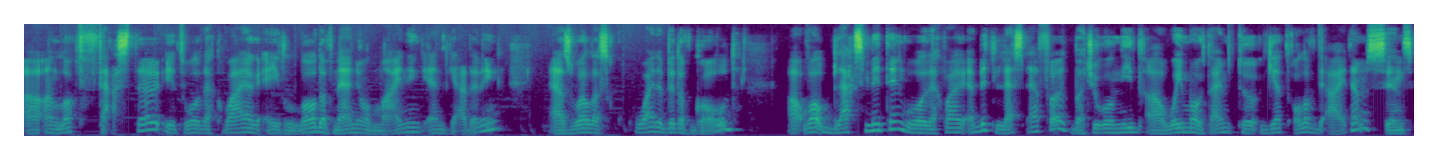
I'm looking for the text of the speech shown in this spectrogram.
uh, unlocked faster, it will require a lot of manual mining and gathering, as well as quite a bit of gold. Uh, while blacksmithing will require a bit less effort, but you will need uh, way more time to get all of the items, since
